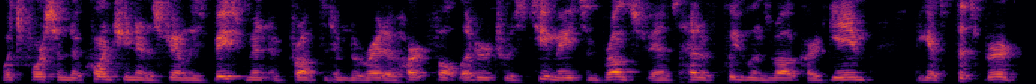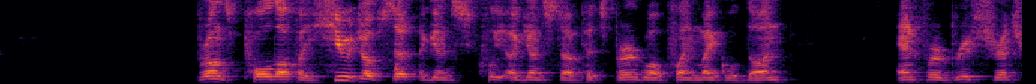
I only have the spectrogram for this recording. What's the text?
which forced him to quarantine in his family's basement and prompted him to write a heartfelt letter to his teammates and Browns fans ahead of Cleveland's wildcard game against Pittsburgh. Browns pulled off a huge upset against Cle- against uh, Pittsburgh while playing Michael Dunn, and for a brief stretch,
